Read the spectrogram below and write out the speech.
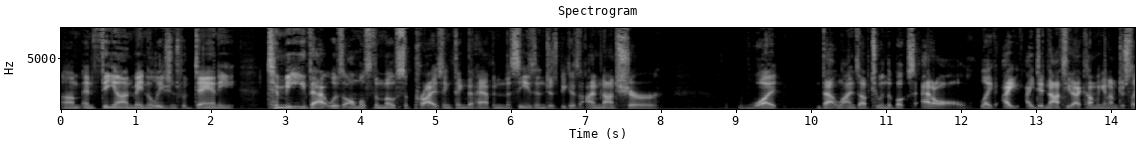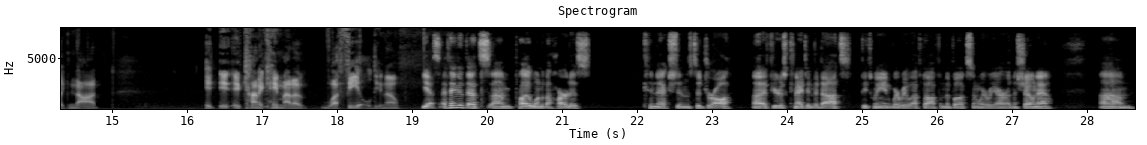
um, and Theon made an allegiance with Danny? To me, that was almost the most surprising thing that happened in the season, just because I'm not sure what that lines up to in the books at all. Like, I, I did not see that coming, and I'm just like not. It, it, it kind of came out of left field, you know? Yes, I think that that's um, probably one of the hardest connections to draw. Uh, if you're just connecting the dots between where we left off in the books and where we are in the show now, um,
